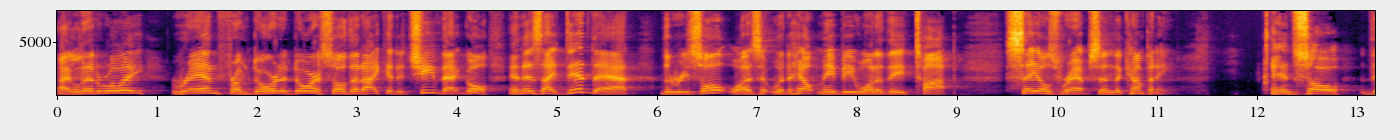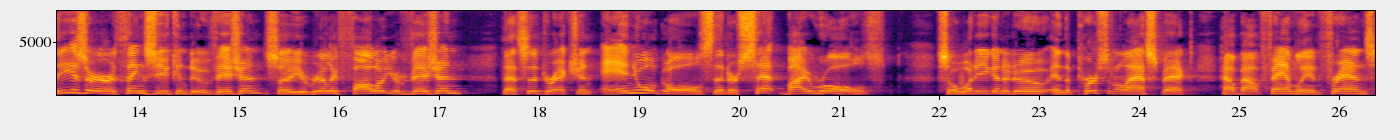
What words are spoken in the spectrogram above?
I literally ran from door to door so that I could achieve that goal. And as I did that, the result was it would help me be one of the top sales reps in the company. And so these are things you can do. Vision, so you really follow your vision. That's the direction. Annual goals that are set by roles. So, what are you going to do in the personal aspect? How about family and friends,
